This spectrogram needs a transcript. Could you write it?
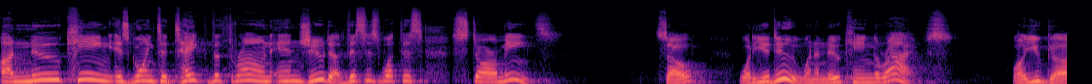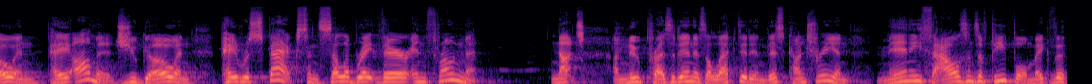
A new king is going to take the throne in Judah. This is what this star means. So, what do you do when a new king arrives? Well, you go and pay homage. You go and pay respects and celebrate their enthronement. Not a new president is elected in this country and many thousands of people make the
